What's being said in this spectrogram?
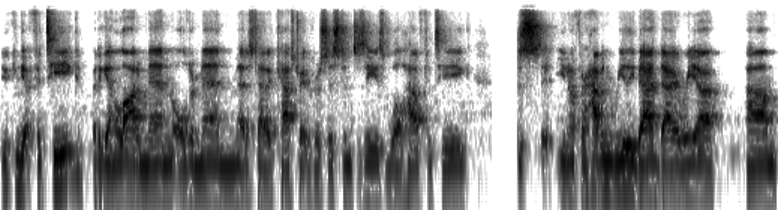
you can get fatigue, but again, a lot of men, older men, metastatic castrate resistant disease will have fatigue. Just, you know, if they're having really bad diarrhea, um,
